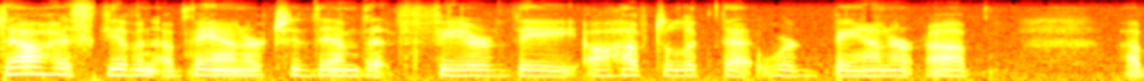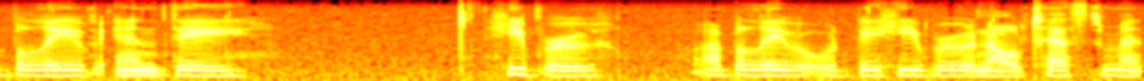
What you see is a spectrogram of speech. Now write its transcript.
Thou hast given a banner to them that fear thee. I'll have to look that word banner up. I believe in the Hebrew. I believe it would be Hebrew and Old Testament,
